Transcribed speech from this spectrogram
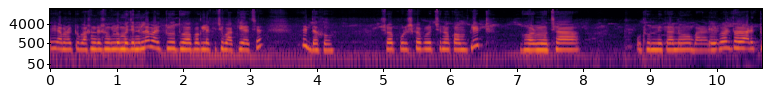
এই আমরা একটু বাসন টাসনগুলো মেজে নিলাম আর একটু ধোয়া পাকলা কিছু বাকি আছে। এই দেখো সব পরিষ্কার পরিচ্ছন্ন কমপ্লিট ঘর মোছা উঠুন নিকানো বাড়ানো এবার ধরো আরেকটু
